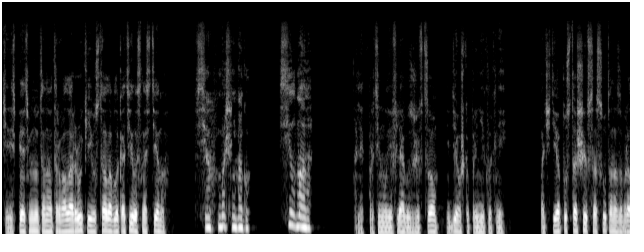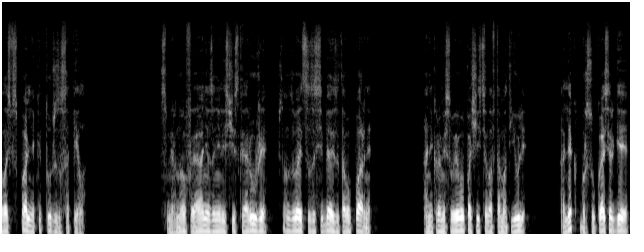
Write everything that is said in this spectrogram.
Через пять минут она оторвала руки и устало облокотилась на стену. «Все, больше не могу. Сил мало». Олег протянул ей флягу с живцом, и девушка приникла к ней. Почти опустошив сосуд, она забралась в спальник и тут же засопела. Смирнов и Аня занялись чисткой оружия, что называется, за себя и за того парня. Аня, кроме своего, почистила автомат Юли, Олег — барсука Сергея.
